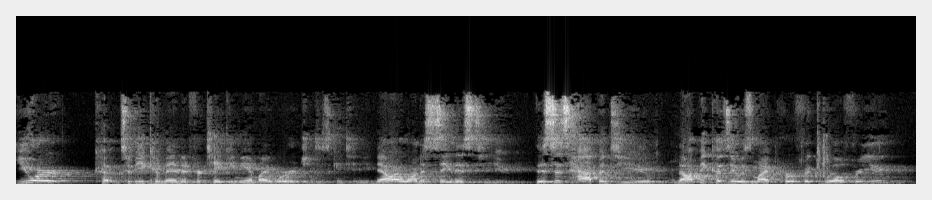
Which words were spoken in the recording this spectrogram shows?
You are to be commended for taking me at my word, Jesus continued. Now I want to say this to you. This has happened to you not because it was my perfect will for you,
